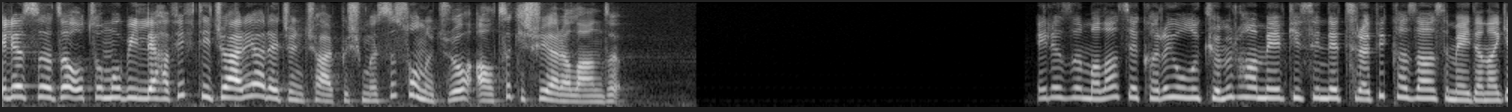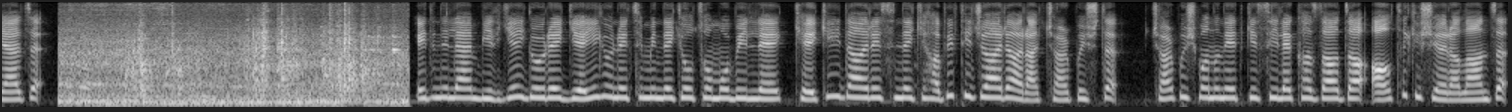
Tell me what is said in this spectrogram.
Elazığ'da otomobille hafif ticari aracın çarpışması sonucu 6 kişi yaralandı. Elazığ Malatya Karayolu Kömürhan mevkisinde trafik kazası meydana geldi. Edinilen bilgiye göre GY yönetimindeki otomobille KK idaresindeki hafif ticari araç çarpıştı. Çarpışmanın etkisiyle kazada 6 kişi yaralandı.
